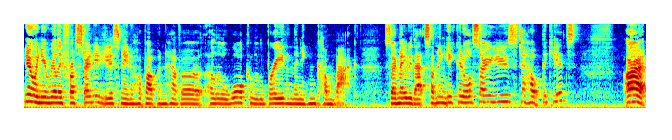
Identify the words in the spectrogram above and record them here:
you know, when you're really frustrated, you just need to hop up and have a, a little walk, a little breathe, and then you can come back. So maybe that's something you could also use to help the kids. All right.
